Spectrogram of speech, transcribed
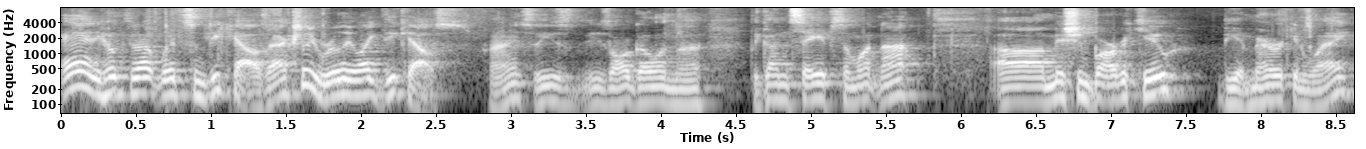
And he hooked it up with some decals. I actually really like decals. All right, so these, these all go in the, the gun safes and whatnot. Uh, Mission Barbecue, the American way.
